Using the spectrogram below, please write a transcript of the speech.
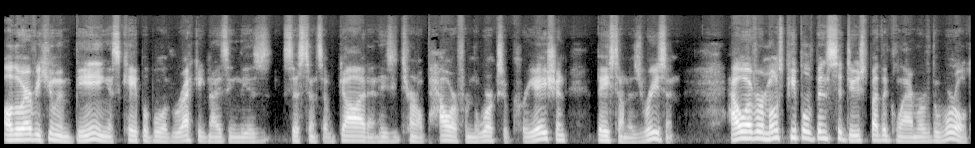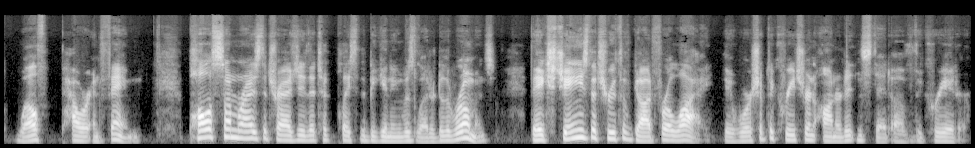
Although every human being is capable of recognizing the existence of God and his eternal power from the works of creation based on his reason. However, most people have been seduced by the glamour of the world, wealth, power, and fame. Paul summarized the tragedy that took place at the beginning of his letter to the Romans. They exchanged the truth of God for a lie. They worshiped the creature and honored it instead of the creator.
